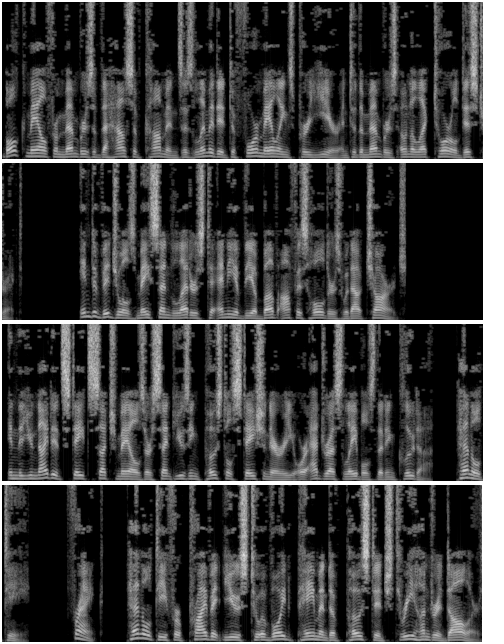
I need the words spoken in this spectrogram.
Bulk mail from members of the House of Commons is limited to four mailings per year and to the member's own electoral district. Individuals may send letters to any of the above office holders without charge. In the United States such mails are sent using postal stationery or address labels that include a «penalty» frank «penalty for private use to avoid payment of postage $300»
